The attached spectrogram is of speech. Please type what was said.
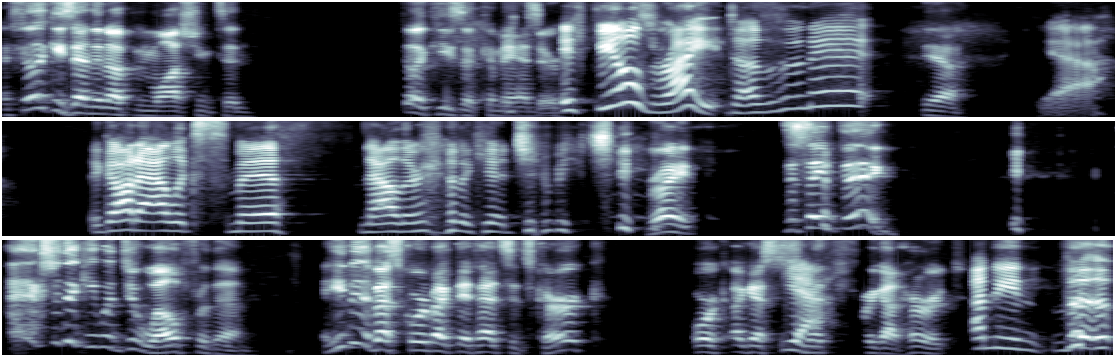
I feel like he's ending up in Washington. I feel like he's a commander. It feels right, doesn't it? yeah. Yeah. They got Alex Smith. Now they're gonna get Jimmy G. Right. It's the same thing. I actually think he would do well for them. He'd be the best quarterback they've had since Kirk. Or I guess Yeah. Smith before he got hurt. I mean, the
